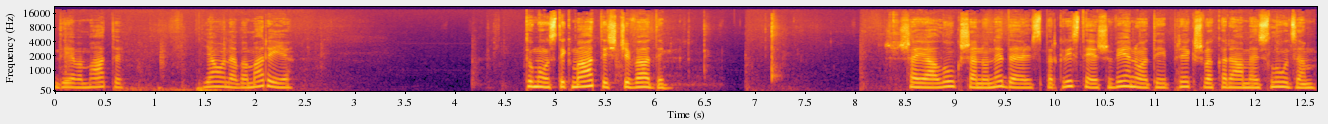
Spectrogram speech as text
Dieva māte, jaunava Marija, tu mūs tik mātišķi vadi. Šajā lūkšanu nedēļas par kristiešu vienotību priekšvakarā mēs lūdzam,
